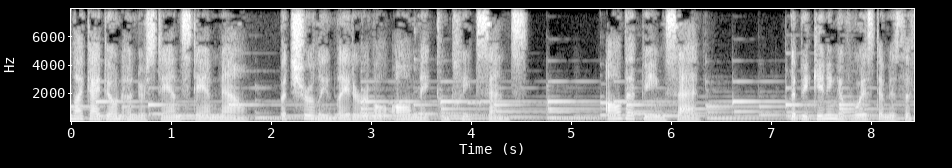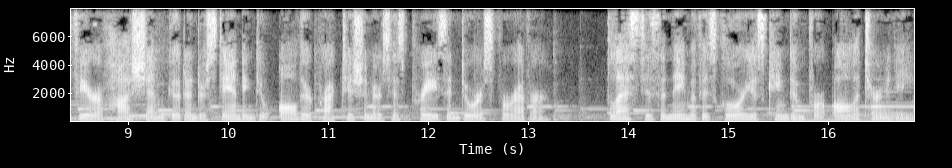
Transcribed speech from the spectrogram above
Like I don't understand Stan now, but surely later it'll all make complete sense. All that being said, the beginning of wisdom is the fear of Hashem, good understanding to all their practitioners, his praise endures forever. Blessed is the name of his glorious kingdom for all eternity.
